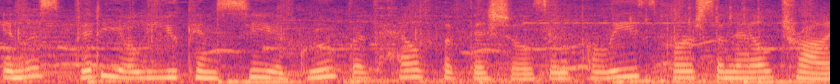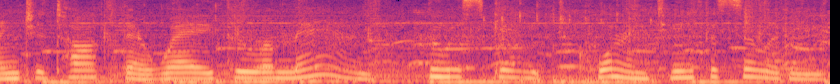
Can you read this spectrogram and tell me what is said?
In this video you can see a group of health officials and police personnel trying to talk their way through a man who escaped quarantine facility.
